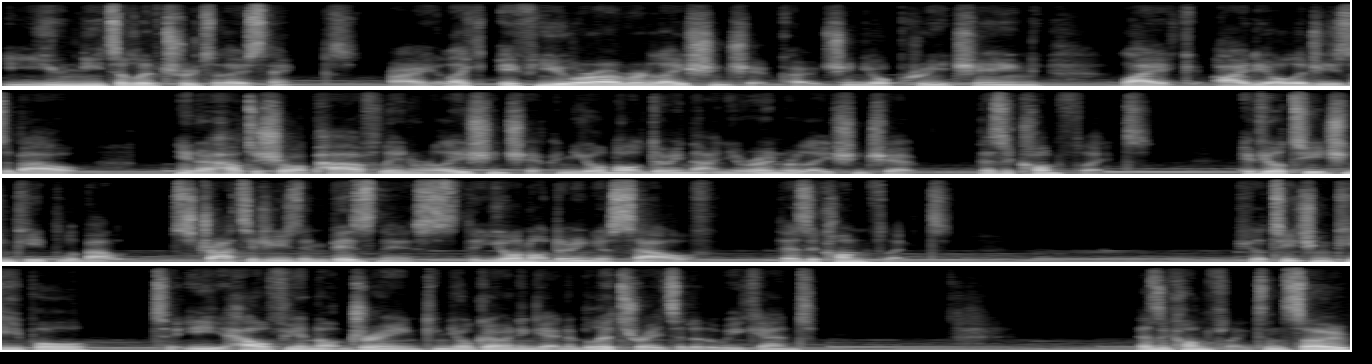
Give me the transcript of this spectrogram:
you need to live true to those things right like if you are a relationship coach and you're preaching like ideologies about you know how to show up powerfully in a relationship and you're not doing that in your own relationship there's a conflict if you're teaching people about strategies in business that you're not doing yourself there's a conflict if you're teaching people to eat healthy and not drink and you're going and getting obliterated at the weekend there's a conflict and so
